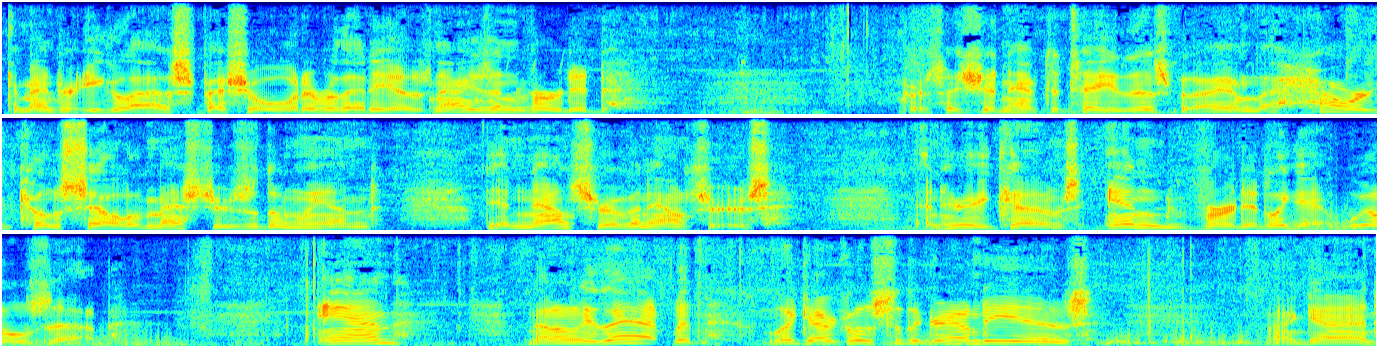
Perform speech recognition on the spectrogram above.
Commander Eagle Eye Special, whatever that is. Now he's inverted. Of course, I shouldn't have to tell you this, but I am the Howard Cosell of Masters of the Wind, the announcer of announcers. And here he comes, inverted. Look at that, wheels up. And not only that, but look how close to the ground he is. My God,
